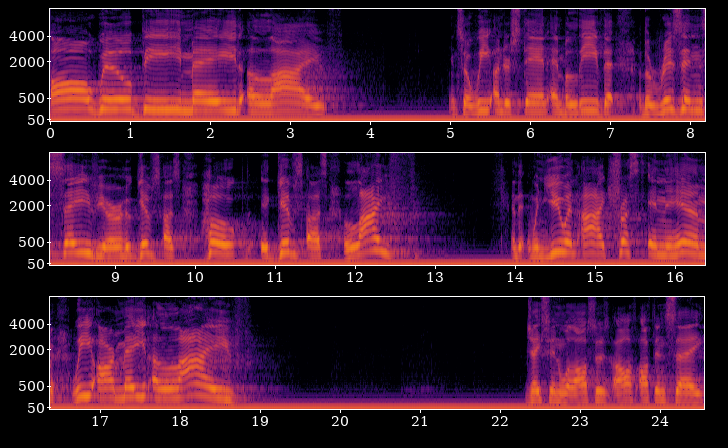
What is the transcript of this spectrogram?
all will be made alive. And so we understand and believe that the risen Savior who gives us hope, it gives us life. And that when you and I trust in Him, we are made alive. Jason will also often say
